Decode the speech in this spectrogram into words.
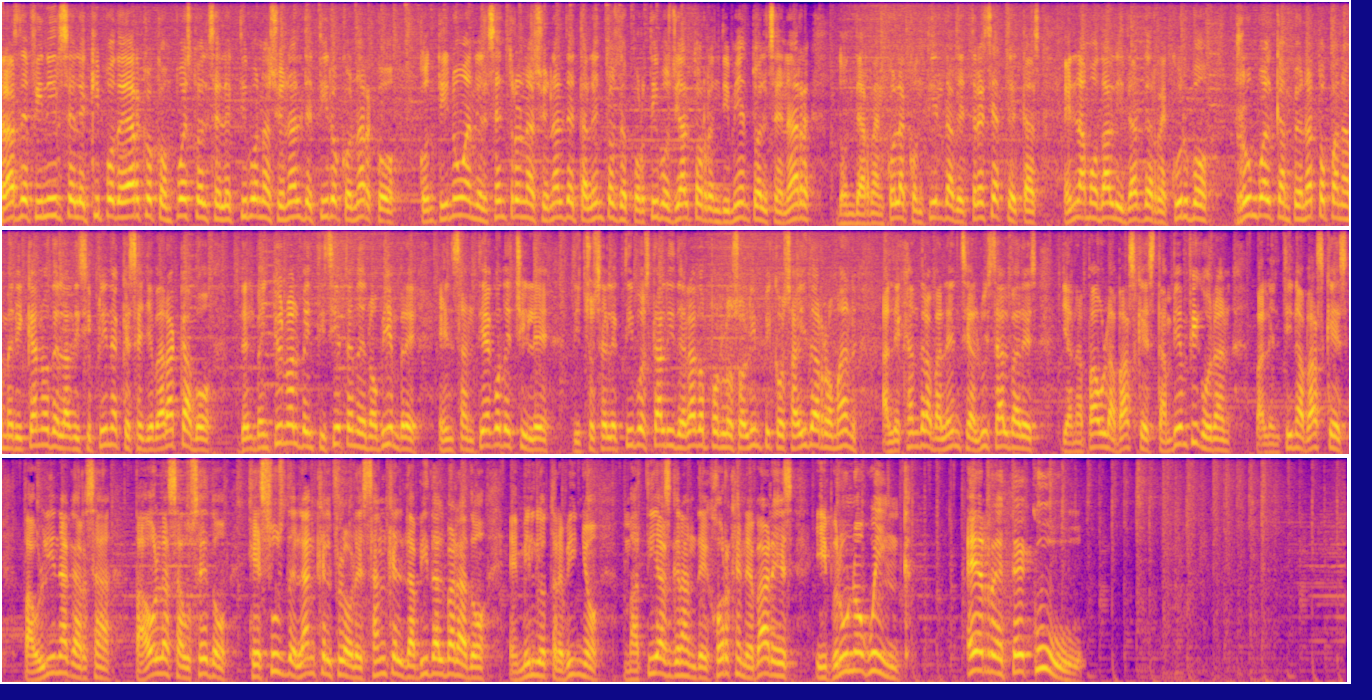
Tras definirse el equipo de arco compuesto el Selectivo Nacional de Tiro con Arco, continúa en el Centro Nacional de Talentos Deportivos y Alto Rendimiento, el CENAR, donde arrancó la contienda de 13 atletas en la modalidad de recurvo rumbo al Campeonato Panamericano de la disciplina que se llevará a cabo del 21 al 27 de noviembre en Santiago de Chile. Dicho selectivo está liderado por los olímpicos Aida Román, Alejandra Valencia, Luis Álvarez y Ana Paula Vázquez. También figuran Valentina Vázquez, Paulina Garza, Paola Saucedo, Jesús de Ángel Flores, Ángel David Alvarado, Emilio Treviño, Matías Grande, Jorge Nevares y Bruno Wink. RTQ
